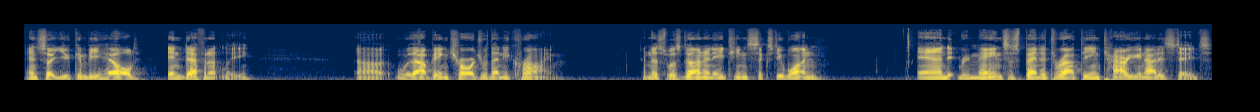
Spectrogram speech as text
and so you can be held indefinitely uh, without being charged with any crime. And this was done in 1861, and it remained suspended throughout the entire United States.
